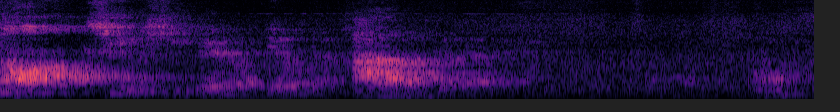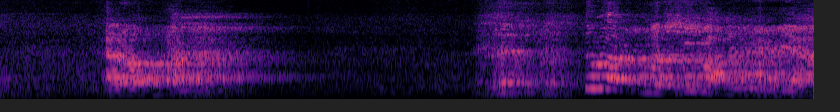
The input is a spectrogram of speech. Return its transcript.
နော်ရှိမရှိပဲတော့ပြောတာဟာတော့ပြောတာနော်အဲ့တော့သူကမရှိပါလိမ့်မယ်ဗျာ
